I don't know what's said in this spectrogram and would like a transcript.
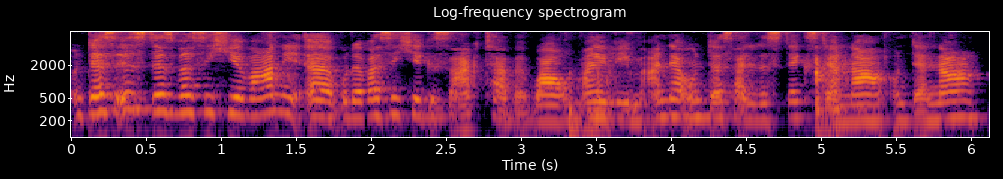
und das ist das, was ich hier wahrnehme, äh, oder was ich hier gesagt habe, wow, meine Lieben, an der Unterseite des Decks der Narr und der Narr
